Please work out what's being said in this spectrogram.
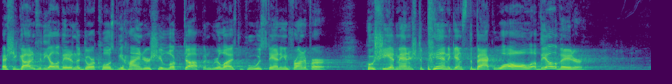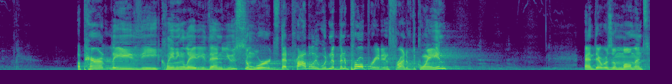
As she got into the elevator and the door closed behind her, she looked up and realized who was standing in front of her, who she had managed to pin against the back wall of the elevator. Apparently, the cleaning lady then used some words that probably wouldn't have been appropriate in front of the queen. And there was a moment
